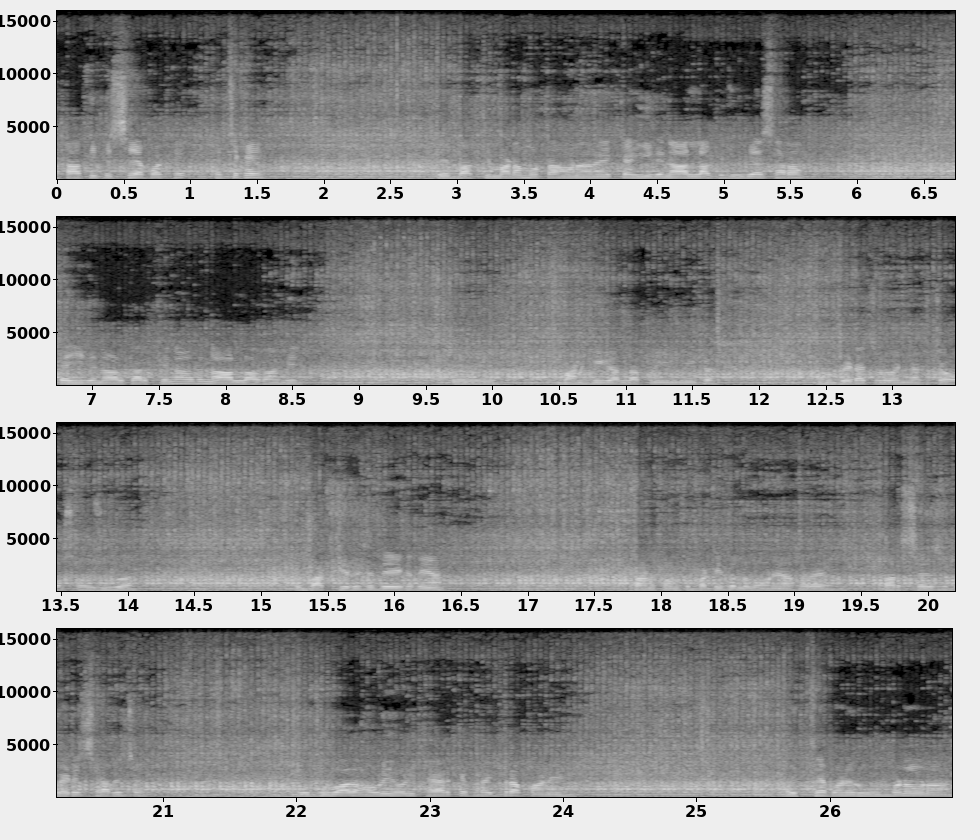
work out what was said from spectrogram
ਹਟਾਤੀ ਪਿੱਛੇ ਆਪਾਂ ਖਿ- ਖਿੱਚ ਕੇ। ਤੇ ਬਾਕੀ ਮਾੜਾ ਮੋਟਾ ਹੁਣ ਇਹ ਕਹੀ ਦੇ ਨਾਲ ਲੱਗ ਜੂਗਾ ਸਾਰਾ। ਕਹੀ ਦੇ ਨਾਲ ਕਰਕੇ ਨਾ ਉਹਦੇ ਨਾਲ ਲਾ ਦਾਂਗੇ। ਤੇ ਬਣ ਗਈ ਗੱਲ ਆਪਣੀ ਇੰਨੀ ਕੁ। ਹੁਣ ਵਿਹੜਾ ਚਲੋ ਇੰਨਾ ਕੁ ਚੌਰਸ ਹੋ ਜੂਗਾ। ਤੇ ਬਾਕੀ ਇਹਦੇ 'ਚ ਦੇਖਦੇ ਆਂ। ਕਣਕ ਕਣਕ ਵੱਡੀ ਤੋਂ ਲਵਾਉਣੇ ਆ ਫਿਰ ਫਰਸੇ 'ਚ, ਵਿਹੜੇ 'ਚ ਸਾਰੇ 'ਚ। ਉਸ ਤੋਂ ਬਾਅਦ ਹੌਲੀ ਹੌਲੀ ਠਹਿਰ ਕੇ ਫਿਰ ਇੱਧਰ ਆਪਾਂ ਨੇ ਇੱਥੇ ਆਪਾਂ ਨੇ ਰੂਮ ਬਣਾਉਣਾ।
